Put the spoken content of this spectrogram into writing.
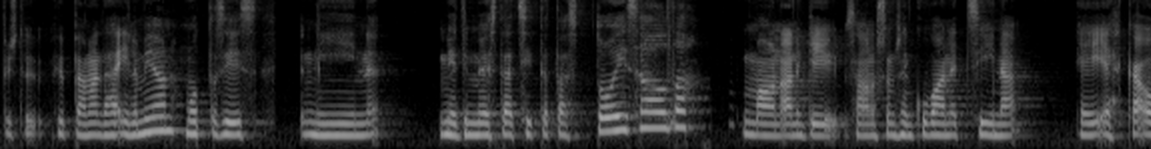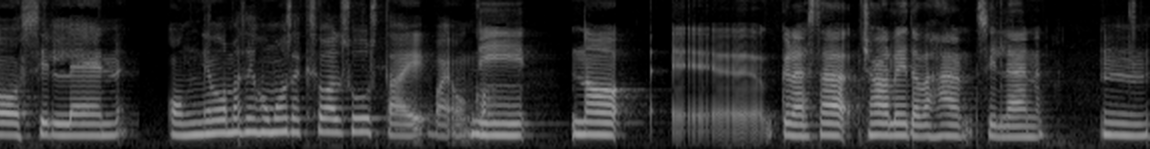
pysty hyppäämään tähän ilmiöön, mutta siis niin mietin myös sitä, että sitten taas toisaalta mä oon ainakin saanut sellaisen kuvan, että siinä ei ehkä ole silleen ongelma se homoseksuaalisuus, tai vai onko? Niin, no eh, kyllä sitä Charlieta vähän silleen, Mm,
